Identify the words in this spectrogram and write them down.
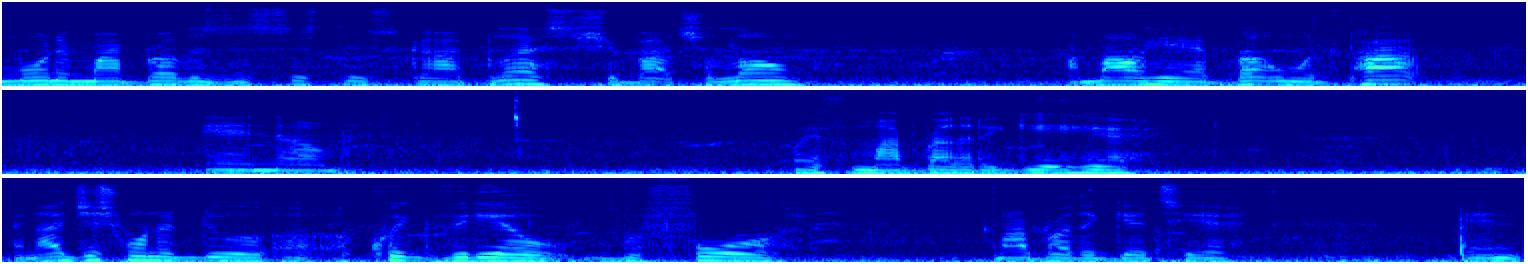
morning, my brothers and sisters. God bless. Shabbat Shalom. I'm out here at Buttonwood Park and um, wait for my brother to get here. And I just want to do a, a quick video before my brother gets here. And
